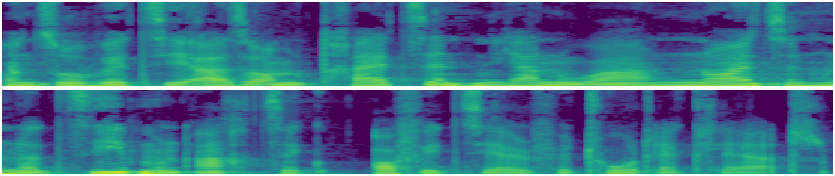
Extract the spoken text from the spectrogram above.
Und so wird sie also am 13. Januar 1987 offiziell für tot erklärt.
